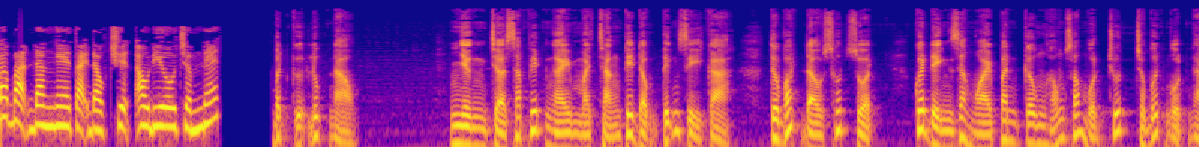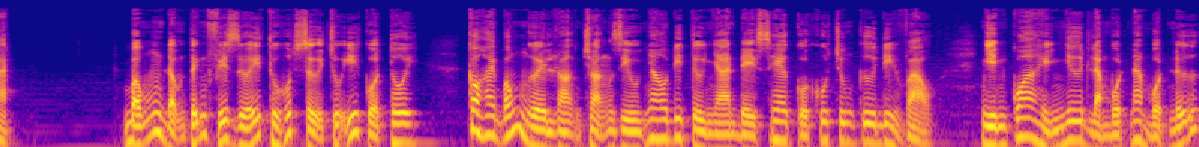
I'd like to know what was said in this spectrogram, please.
Các bạn đang nghe tại đọc chuyện audio.net Bất cứ lúc nào. Nhưng chờ sắp hết ngày mà chẳng thấy động tĩnh gì cả, Tôi bắt đầu sốt ruột, Quyết định ra ngoài ban công hóng gió một chút cho bớt ngột ngạt. Bỗng động tĩnh phía dưới thu hút sự chú ý của tôi. Có hai bóng người loạn choạng dìu nhau đi từ nhà để xe của khu chung cư đi vào. Nhìn qua hình như là một nam một nữ.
